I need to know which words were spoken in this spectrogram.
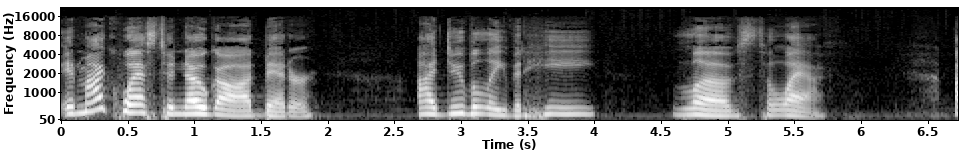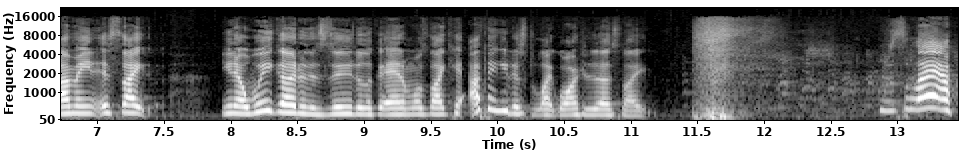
in my quest to know God better, I do believe that He loves to laugh. I mean, it's like you know, we go to the zoo to look at animals. Like I think he just like watches us like just laughs.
